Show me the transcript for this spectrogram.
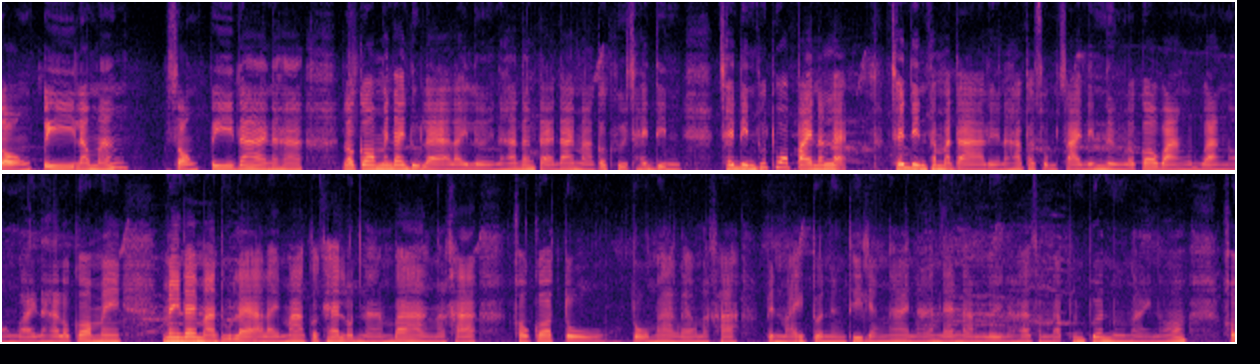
สองปีแล้วมั้ง สองปีได้นะคะแล้วก็ไม่ได้ดูแลอะไรเลยนะคะตั้งแต่ได้มาก็คือใช้ดินใช้ดินทั่วๆไปนั่นแหละ ใช้ดินธรรมดาเลยนะคะผสมทรายนิดนึงแล้วก็วางวางน้องไว้นะคะแล้วก็ไม่ไม่ได้มาดูแลอะไรมากก็แค่ลดน้ำบ้างนะคะเขาก็โตโตมากแล้วนะคะ เป็นไม้อีกตัวหนึ่งที่เลี้ยงง่ายนะ แนะนำเลยนะคะสำหรับเพื่อนๆมือใหม่เนาะเขา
